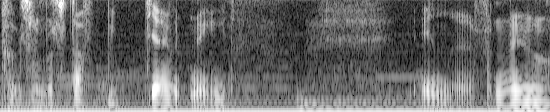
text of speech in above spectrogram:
put some of the stuff we don't need in there for now.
